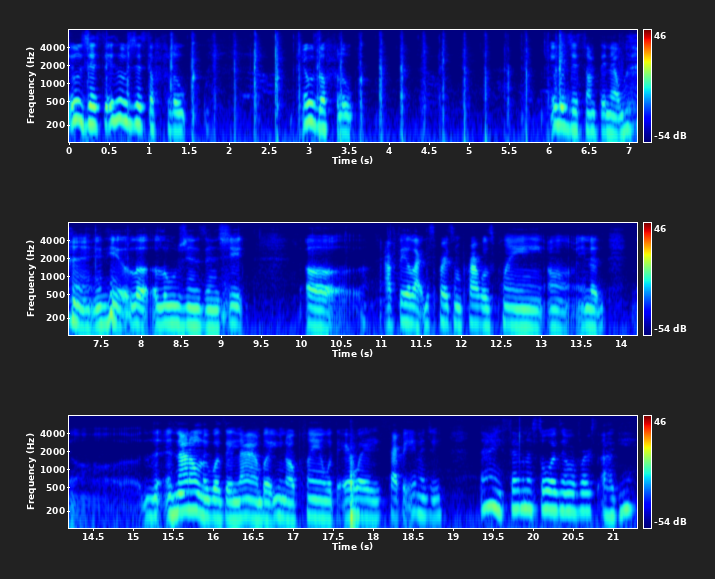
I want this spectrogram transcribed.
It was just, it was just a fluke. It was a fluke it was just something that was illusions and shit. Uh, I feel like this person probably was playing um in the. Uh, not only was they lying, but you know, playing with the airways type of energy. Dang, seven of swords in reverse again.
